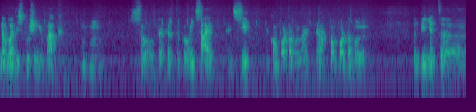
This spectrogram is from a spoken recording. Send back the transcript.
Nobody's pushing you back, hmm so better to go inside and sit a comfortable life, yeah, comfortable, convenient, uh,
